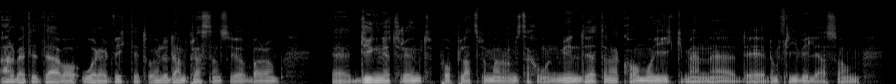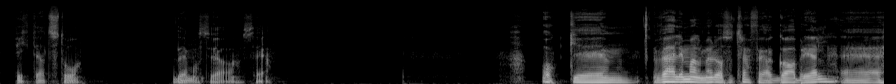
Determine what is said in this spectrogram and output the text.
arbetet där var oerhört viktigt och under den pressen så jobbade de eh, dygnet runt på plats på Malmö station. Myndigheterna kom och gick men eh, det är de frivilliga som fick det att stå. Det måste jag säga. Och eh, väl i Malmö då så träffade jag Gabriel. Eh,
